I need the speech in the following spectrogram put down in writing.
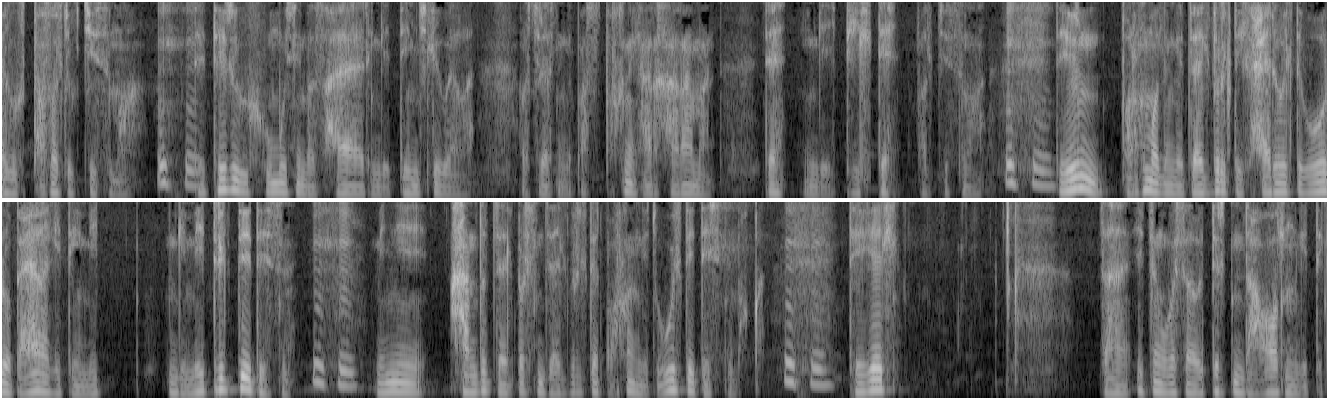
айгуух тосолж өгч ийсэн маа. Тэгээ тэр хүмүүсийн бас хайр ингээ дэмжлэг байгаа. Учираас ингээ бас бурхныг харах хараа маань тэ ингээ итгэлтэй болж исэн байгаа. Тэгээ ер нь бурхан бол ингээ залбиралд их хариулдаг өөрөө байгаа гэдгийг ингээ мэдрэгдээд байсан. Миний хандад залбирсан залбирал дээр бурхан ингэж үйлдээд байсан юм байна. Тэгэл за эзэн угаасаа өдөрдөн дагуулна гэдэг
